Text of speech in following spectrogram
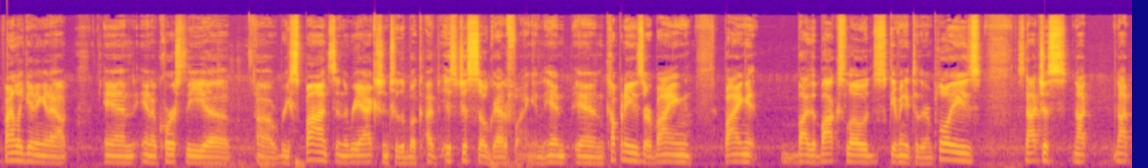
Finally getting it out, and and of course the uh, uh, response and the reaction to the book, I've, it's just so gratifying. And and and companies are buying buying it by the box loads, giving it to their employees. It's not just not not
